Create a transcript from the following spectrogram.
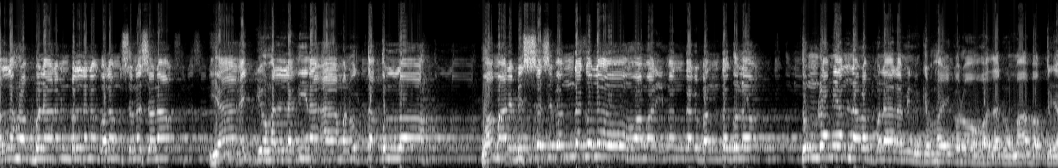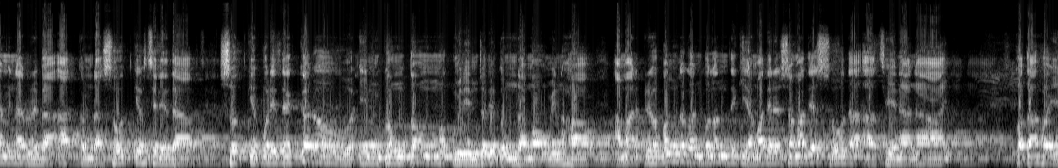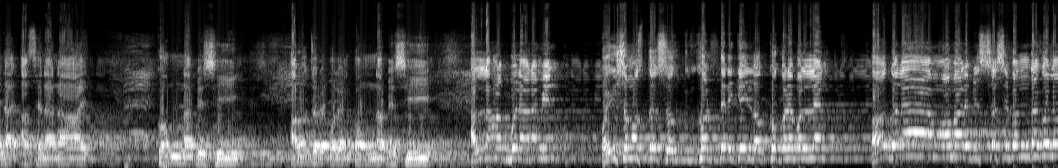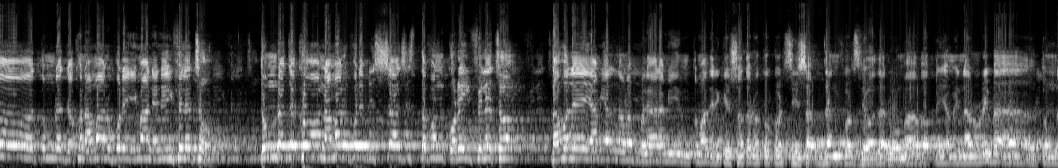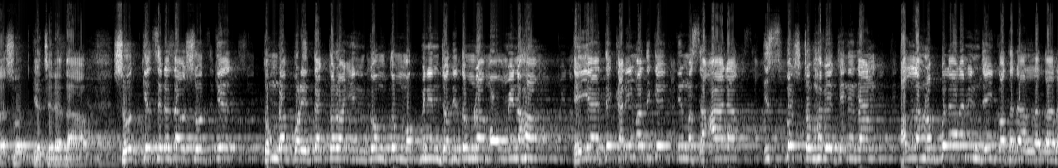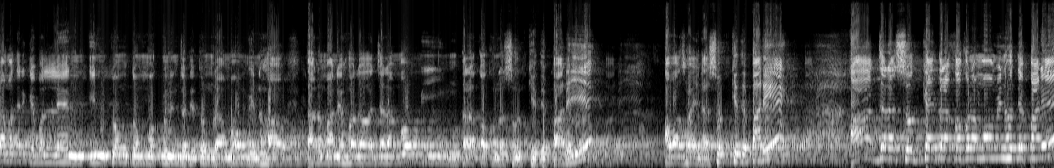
আল্লাহ রাব্বুল আলামিন বললেন গোলাম, শোনো শোনো। ইয়া আইয়ুহাল্লাযীনা আমানুত্তাকুল্লাহ ও আমার বিশ্বাসী বান্দাগুলো আমার ইমানদার বান্দাগুলো তোমরা আমি আল্লাহ রাব্বুল আলামিনকে ভয় করো। ওয়াজারু মা বাকিয়া মিনার রিবা। আর তোমরা সুদকে ছেড়ে দাও, সুদকে পরিত্যাগ করো। ইন কুনতুম মুমিনিন, যদি তোমরা মুমিন হও। আমার প্রিয় বন্ধুগণ, বলুন দেখি, আমাদের সমাজে সুদ আছে না নাই? কথা হয় না, আছে না নাই? কম না বেশি? আরও জোরে বলেন, কম না বেশি। আল্লাহ রাব্বুল আলামিন ওই সমস্ত সুদখোরদেরকেই লক্ষ্য করে বললেন, ও গোলাম আমার বিশ্বাসী বান্দাগুলো, তোমরা যখন আমার উপরে ঈমান এনেই ফেলেছো, তোমরা যখন আমার উপরে বিশ্বাস স্থাপন করেই ফেলেছো, তাহলে আমি আল্লাহ রাব্বুল আলামিন তোমাদেরকে সতর্ক করছি, সাবধান করছি। ওদা রোমা বাকিয়া মিনার রিবা, তোমরা সুদকে ছেড়ে দাও। সুদকে ছেড়ে দাও, সুদকে তোমরা পরিত্যাগ করো। ইনকম তুম মুকমিনিন যদি তোমরা মুমিন হও এই আয়াতে কারিমা থেকে স্পষ্ট ভাবে জেনে যান, আল্লাহ রব্বুল আলামিন যেই কথাটা আল্লাহ তাআলা আমাদেরকে বললেন, ইন কুনতুম মুমিনিন, যদি তোমরা মুমিন হও, তার মানে হলো যারা মুমিন, তারা কখনো সুদ খেতে পারে আওয়াজ হয় না, সুদ খেতে পারে? আর যারা সুদ খায়, তারা কখনো মুমিন হতে পারে?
